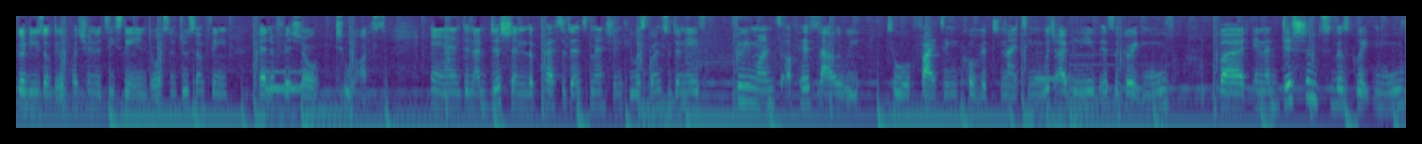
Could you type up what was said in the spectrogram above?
good use of the opportunity, stay indoors, and do something beneficial to us. And in addition, the president mentioned he was going to donate three months of his salary to fighting COVID 19, which I believe is a great move but in addition to this great move,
